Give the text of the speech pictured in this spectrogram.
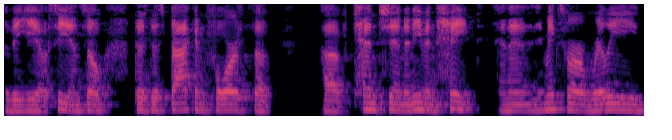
the EOC. And so there's this back and forth of, of tension and even hate. And it makes for a really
